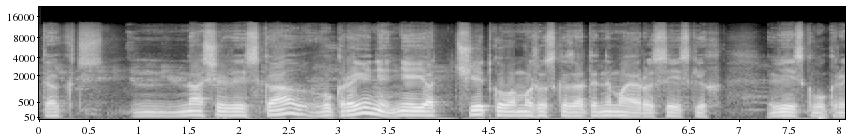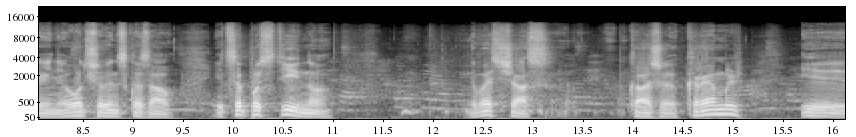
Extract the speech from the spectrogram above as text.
Так, наші війська в Україні, ні, я чітко вам можу сказати, немає російських військ в Україні. От що він сказав. І це постійно, весь час каже Кремль, і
